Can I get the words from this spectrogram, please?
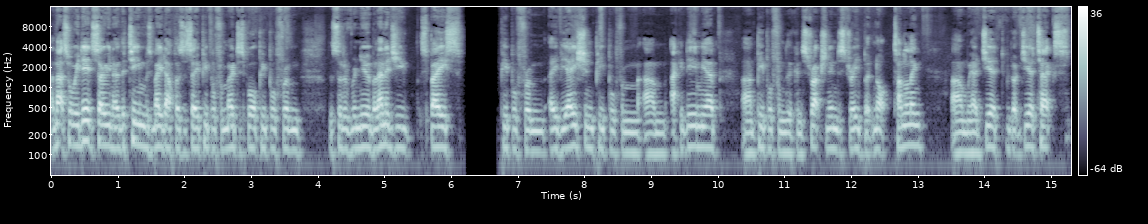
and that's what we did. So, you know, the team was made up, as I say, people from motorsport, people from the sort of renewable energy space, people from aviation, people from um, academia, um, people from the construction industry, but not tunneling. Um, we had geo, we got geotechs.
